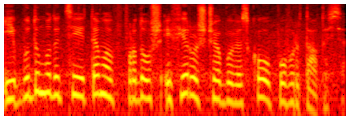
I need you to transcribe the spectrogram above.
І будемо до цієї теми впродовж ефіру ще обов'язково повертатися.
